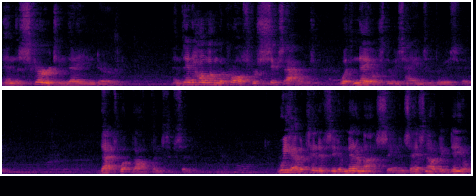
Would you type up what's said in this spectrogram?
and the scourging that he endured. And then hung on the cross for six hours with nails through his hands and through his feet. That's what God thinks of sin. We have a tendency to minimize sin and say it's not a big deal.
